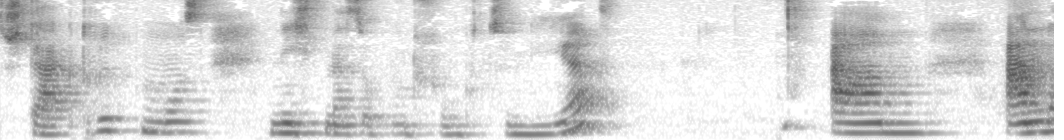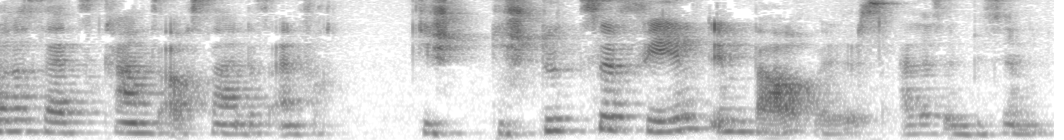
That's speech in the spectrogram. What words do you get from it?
stark drücken muss, nicht mehr so gut funktioniert. Ähm, andererseits kann es auch sein, dass einfach die, die Stütze fehlt im Bauch, weil das alles ein bisschen,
